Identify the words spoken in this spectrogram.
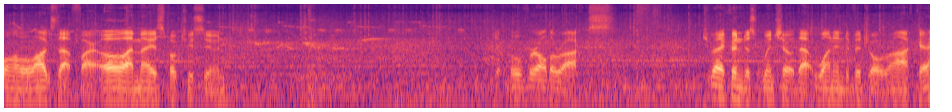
pulling the logs that far. Oh, I might have spoke too soon. Get over all the rocks. Too bad I couldn't just winch out that one individual rock, eh?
